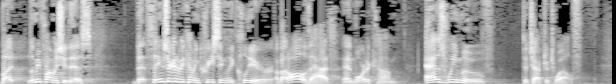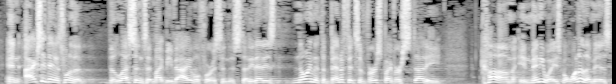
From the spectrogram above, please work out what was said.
But let me promise you this that things are going to become increasingly clear about all of that and more to come as we move to chapter 12. And I actually think that's one of the, the lessons that might be valuable for us in this study. That is, knowing that the benefits of verse by verse study come in many ways, but one of them is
